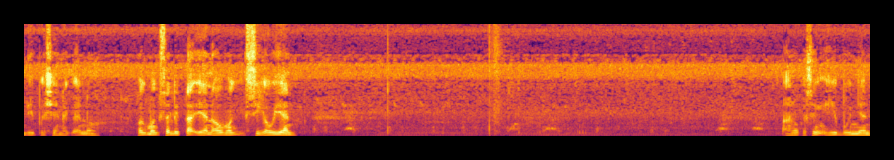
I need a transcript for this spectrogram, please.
Hindi pa siya nag-ano. Pag magsalita yan o magsigaw yan. Ano kasing ibon yan.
